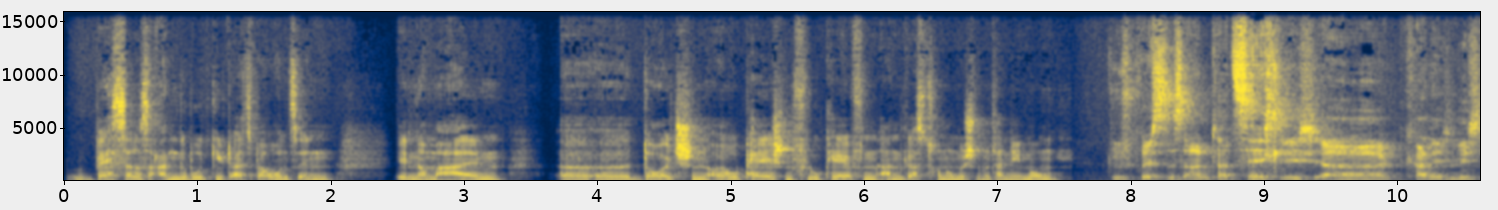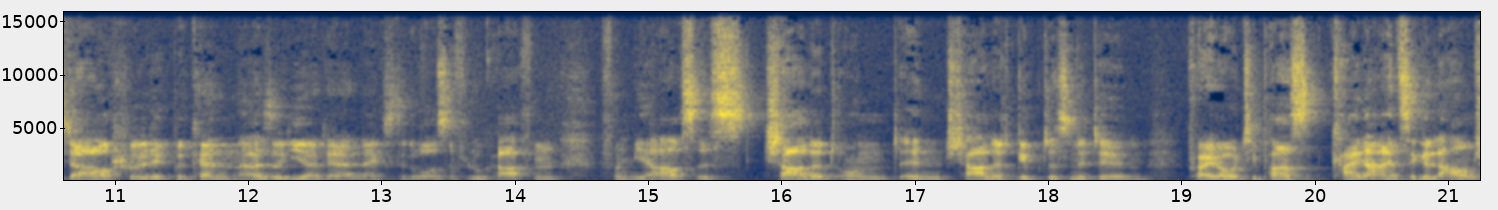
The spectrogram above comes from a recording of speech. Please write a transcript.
besseres Angebot gibt als bei uns in, in normalen äh, äh, deutschen, europäischen Flughäfen an gastronomischen Unternehmungen? Du sprichst es an, tatsächlich äh, kann ich mich da auch schuldig bekennen. Also hier der nächste große Flughafen von mir aus ist Charlotte und in Charlotte gibt es mit dem Priority Pass keine einzige Lounge,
